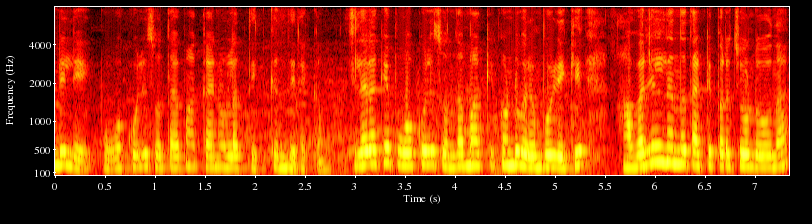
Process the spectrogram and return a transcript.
കണ്ടില്ലേ? പൂവക്കൂലി സ്വന്തമാക്കാനുള്ള തിക്കും തിരക്കും. ചിലരൊക്കെ പൂവക്കോൽ സ്വന്തമാക്കിക്കൊണ്ട് വരുമ്പോഴേക്ക് അവരിൽ നിന്ന് തട്ടിപ്പറിച്ചു കൊണ്ടുപോകുന്ന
